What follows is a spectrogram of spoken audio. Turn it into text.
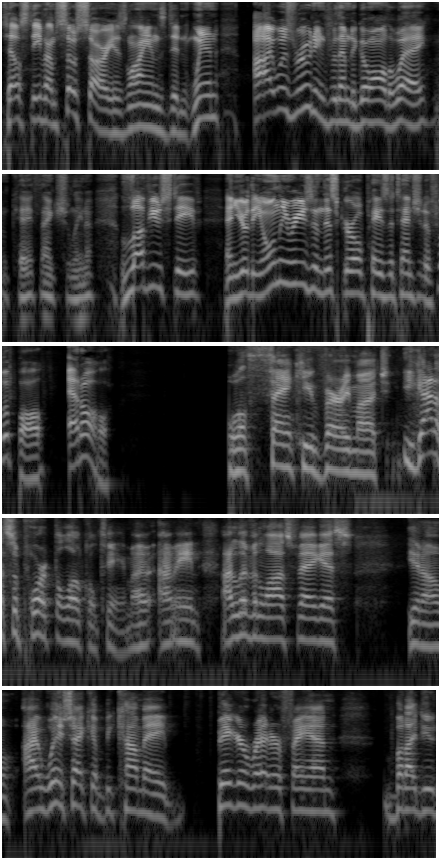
Tell Steve I'm so sorry his Lions didn't win. I was rooting for them to go all the way. Okay, thanks, Shalina. Love you, Steve. And you're the only reason this girl pays attention to football at all. Well, thank you very much. You got to support the local team. I, I mean, I live in Las Vegas. You know, I wish I could become a bigger Raider fan, but I do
